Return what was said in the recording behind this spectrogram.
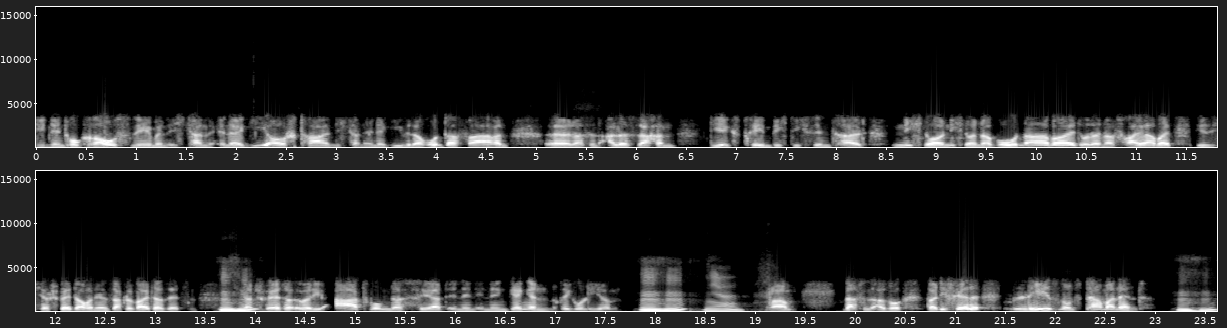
die den Druck rausnehmen, ich kann Energie ausstrahlen, ich kann Energie wieder runterfahren. Äh, das sind alles Sachen, die extrem wichtig sind halt. Nicht nur, nicht nur in der Bodenarbeit oder in der Freiarbeit, die sich ja später auch in den Sattel weitersetzen. Mhm. Kann später über die Atmung das Pferd in den, in den Gängen regulieren. Mhm. Ja. ja. Das sind also, weil die Pferde lesen uns permanent. Mhm.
